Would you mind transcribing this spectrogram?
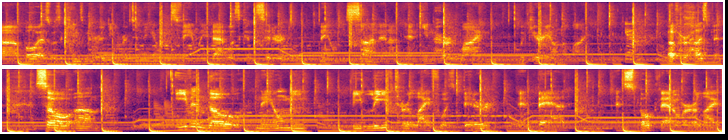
uh, Boaz was a kinsman redeemer to Naomi's family, that was considered Naomi's son, and, uh, and in her line would carry on the line yeah of her husband. So um, even though Naomi believed her life was bitter and bad and spoke that over her life,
